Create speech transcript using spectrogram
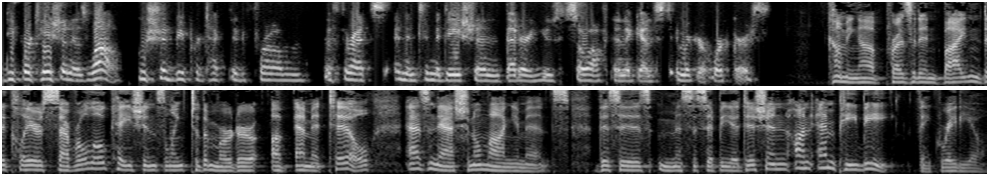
deportation as well, who should be protected from the threats and intimidation that are used so often against immigrant workers. Coming up, President Biden declares several locations linked to the murder of Emmett Till as national monuments. This is Mississippi Edition on MPB Think Radio.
